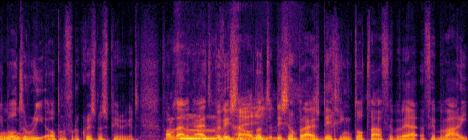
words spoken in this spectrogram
able to reopen for the Christmas period. Voor alle duidelijkheid, we Hmm, wisten al dat Disneyland Parijs dichtging tot 12 februari, februari.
